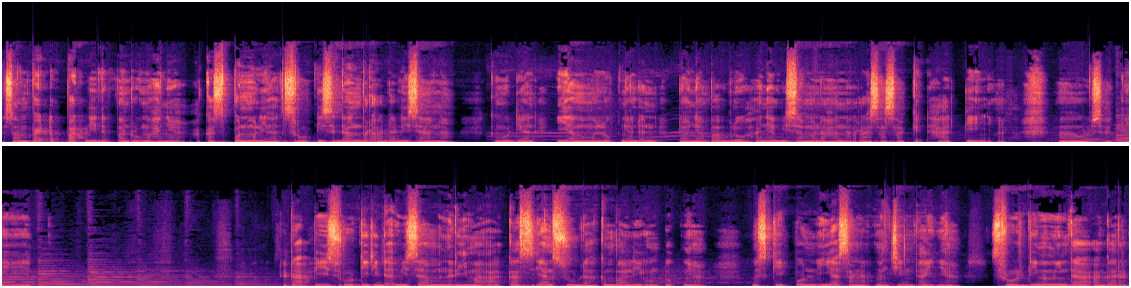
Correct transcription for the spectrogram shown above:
Sampai tepat di depan rumahnya, Akas pun melihat Sruti sedang berada di sana. Kemudian ia memeluknya dan Nyonya Pablo hanya bisa menahan rasa sakit hatinya. Oh, sakit. Tetapi Sruti tidak bisa menerima Akas yang sudah kembali untuknya. Meskipun ia sangat mencintainya, Sruti meminta agar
